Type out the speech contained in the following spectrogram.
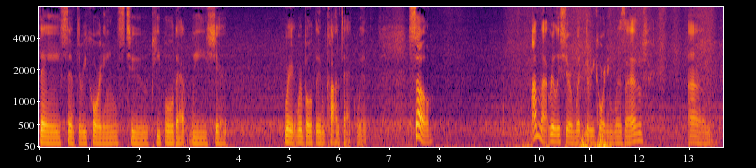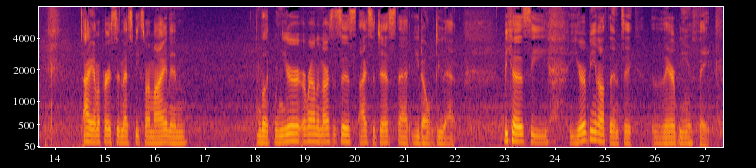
they sent the recordings to people that we shared, we're, we're both in contact with. So, I'm not really sure what the recording was of. Um, I am a person that speaks my mind, and look, when you're around a narcissist, I suggest that you don't do that. Because, see, you're being authentic, they're being fake.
